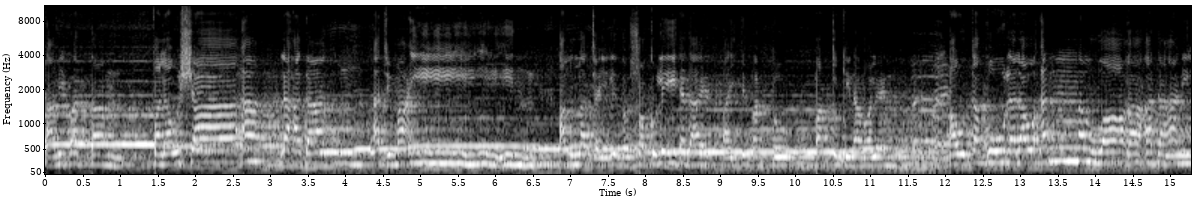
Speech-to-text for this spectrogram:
আমি পারতাম। ফালাউ শাআ লাহাদাকুম আজমাইন। সকলেই হেদায়েত পাইতে পারত পারত কিনা বলেন? আও তাকুলা লাউ আন্নাল্লাহা হাদানি,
